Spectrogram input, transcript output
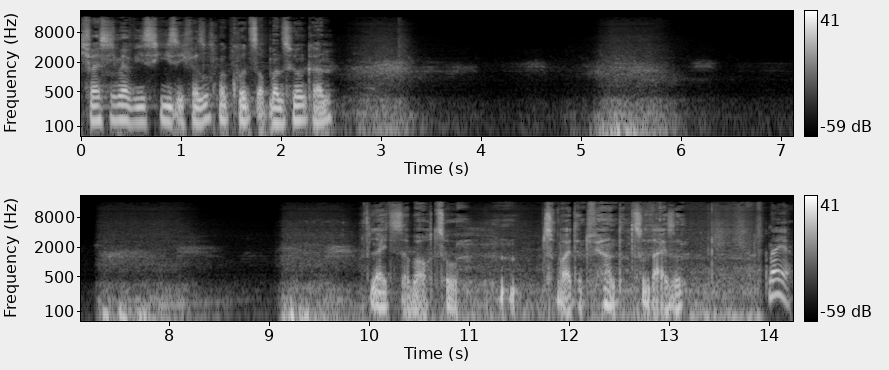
Ich weiß nicht mehr, wie es hieß. Ich versuche mal kurz, ob man es hören kann. Vielleicht ist es aber auch zu, zu weit entfernt und zu leise. Naja.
